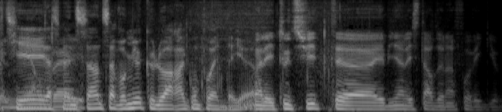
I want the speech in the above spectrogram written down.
la semaine sainte, ça vaut mieux que le Aragon poète d'ailleurs. Allez, tout de suite, euh, eh bien, les stars de l'info avec Guillaume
